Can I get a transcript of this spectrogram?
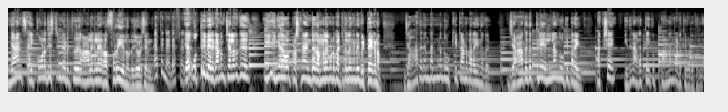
ഞാൻ സൈക്കോളജിസ്റ്റിന്റെ അടുത്ത് ആളുകളെ റെഫർ ചെയ്യുന്നുണ്ട് ഡെഫിനറ്റ് ഒത്തിരി പേര്. കാരണം ചിലർക്ക് ഈ ഇങ്ങനെ പ്രശ്നം ഉണ്ട് നമ്മളെ കൊണ്ട് പറ്റത്തില്ല വിട്ടേക്കണം. ജാതകം തന്നെ നോക്കിയിട്ടാണ് പറയുന്നത്. ജാതകത്തിലെ എല്ലാം നോക്കി പറയും. പക്ഷേ ഇതിനകത്തേക്ക് പണം കടത്തിവിടത്തില്ല.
